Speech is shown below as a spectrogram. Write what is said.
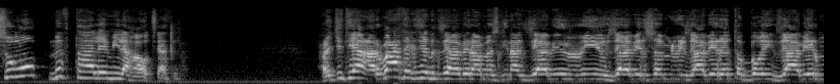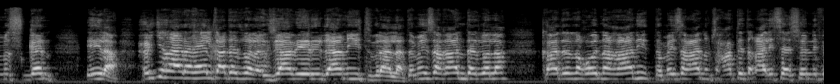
ስሙ ንፍታሌም ኢላ ካውፅያትላ ሕጂ እትያ ኣርባዕተ ግዜ ንእግዚኣብሔር ኣመስጊና። እግዚኣብሔር ርዩ እግዚኣብሔር ሰሚዑ እግዚኣብሔር ጥብቂ እግዚኣብሔር ምስገን ኢላ። ሕጂ ከዓ ራሄል ካ እንታይ ትበላ እግዚኣብሔር ዳኒ ትብላ ኣላ። ተመይሳ ከዓ እንታይ ትበላ ካደነ ኮይና ከዓኒ ተመይሳ ከዓ ምስ ሓብተይ ተቃሊሳ ሸኒፈ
